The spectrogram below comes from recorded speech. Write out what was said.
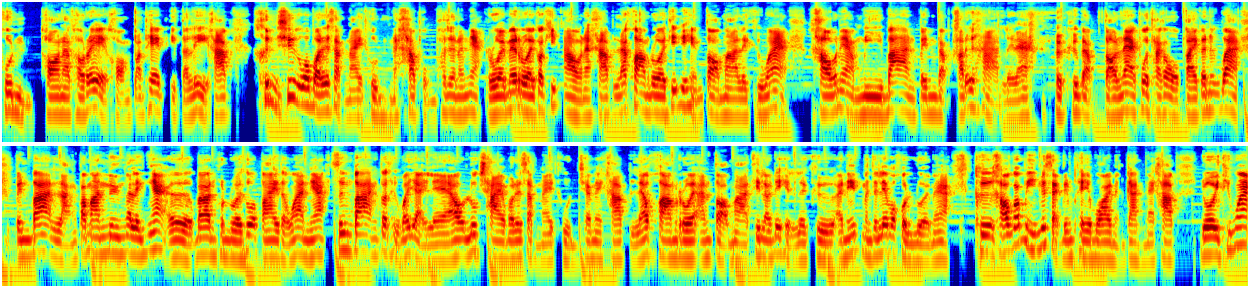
ทุนทอร์นาทอเรของประเทศอิตาลีครับขึ้นชื่อว่าบริษัทนายทุนนะครับผมเพราะฉะนั้นเนี่ยรวยไม่รวยก็คิดเอานะครับและความรวยที่ได้เห็นต่อมาเลยคือว่าเขาเนี่ยมีบ้านเป็นแบบคาฤหาสน์เลยนะคือแบบตอนแรกพูดทากาโอไปก็นึกว่าเป็นบ้านหลังประมาณนึงอะไรเงี้ยเออบ้านคนรวยทั่วไปแต่ว่าอันเนี้ยซึ่งบ้านก็ถือว่าใหญ่แล้ว ลูกชายบริษัทนายทุนใช่ไหมครับ แล้วความรวยอันต่อมาที่เราได้เห็นเลยคือ อันนี้มันจะเรียกว่าคนรวยไหมคือเขาก็มีนิสัยเป็นเพลย์บอยเหมือนกันนะครับ โดยที่ว่า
